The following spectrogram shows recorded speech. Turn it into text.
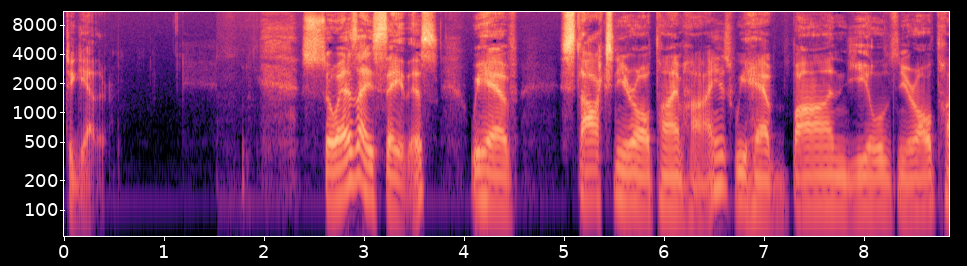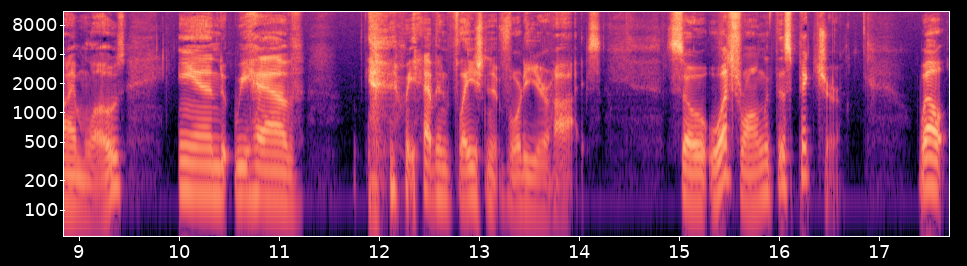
together. So, as I say this, we have stocks near all time highs, we have bond yields near all time lows, and we have we have inflation at 40 year highs. So, what's wrong with this picture? Well,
